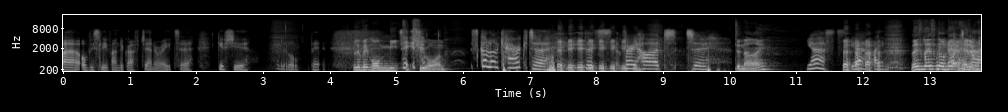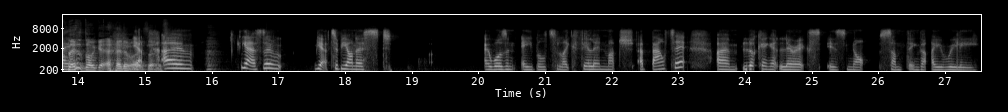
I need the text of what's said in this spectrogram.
uh, obviously, Van der Graaf Generator gives you a little bit, a little bit more meat to chew on. It's got a lot of character. That's very hard to deny. Yes, yeah. I, let's let's not get ahead of let's not get ahead of yeah. ourselves. Um, yeah. So yeah, to be honest, I wasn't able to like fill in much about it. Um, looking at lyrics is not something that I really.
